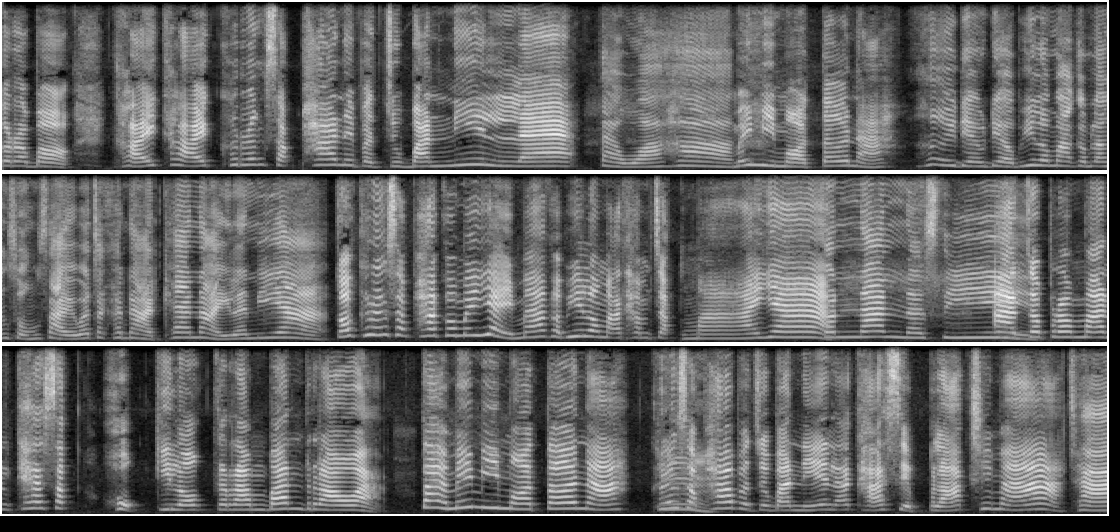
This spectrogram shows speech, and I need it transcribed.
กระบอกคล้ายๆ เครื่องซักผ้าในปัจจุบันนี่แหละ แต่ว่าค่ะ ไม่มีมอเตอร์นะเฮ้ยเดี๋ยวเดี๋ยวพี่เรามากำลังสงสัยว่าจะขนาดแค่ไหนละเนี่ย ก็เครื่องซักผ้าก็ไม่ใหญ่มากกับพี่เรามาทำจากไม้อะก็นั่นนะสิอาจจะประมาณแค่สัก 6 กิโลกรัมบ้านเราอะแต่ไม่มีมอเตอร์นะ เครื่องซักผ้าปัจจุบันนี้นะคะ เสียบปลั๊กใช่ไหมใช่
